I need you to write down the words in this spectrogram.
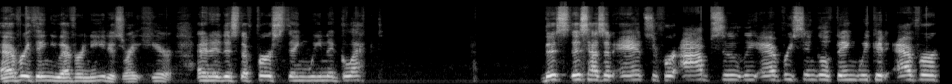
Everything you ever need is right here. And it is the first thing we neglect. This, this has an answer for absolutely every single thing we could ever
